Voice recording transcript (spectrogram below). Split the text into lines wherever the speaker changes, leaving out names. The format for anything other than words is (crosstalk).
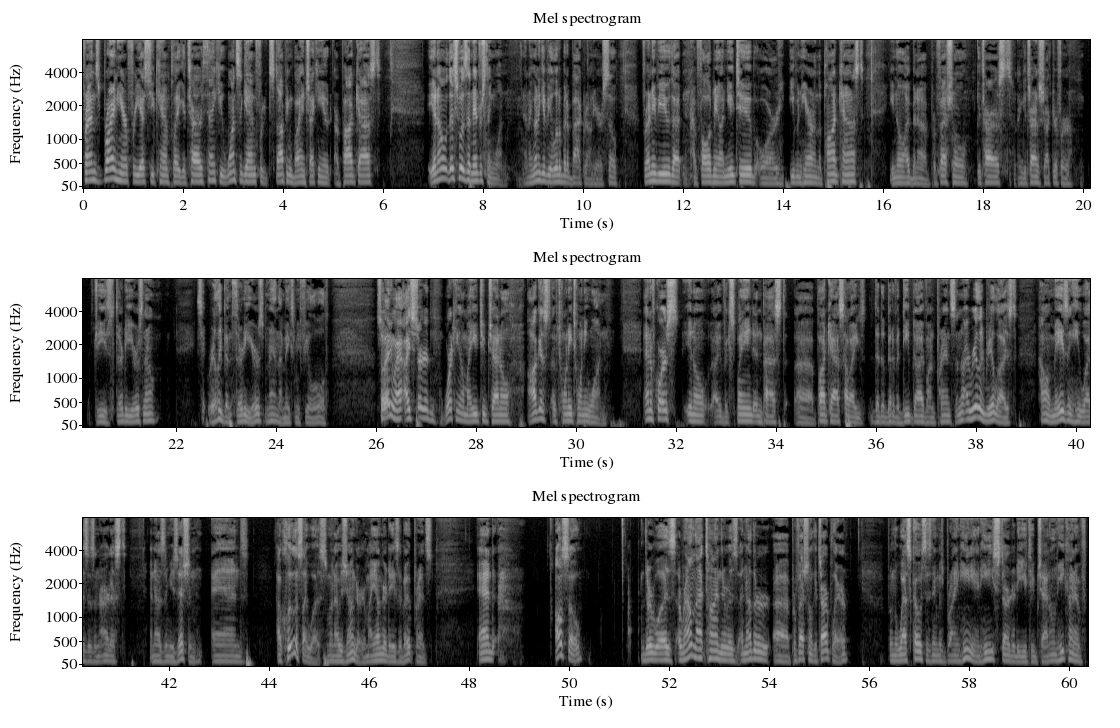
Friends, Brian here for Yes You Can Play Guitar. Thank you once again for stopping by and checking out our podcast. You know, this was an interesting one, and I'm going to give you a little bit of background here. So, for any of you that have followed me on YouTube or even here on the podcast, you know I've been a professional guitarist and guitar instructor for, geez, 30 years now. Has it really been 30 years? Man, that makes me feel old. So, anyway, I started working on my YouTube channel August of 2021. And of course, you know, I've explained in past uh, podcasts how I did a bit of a deep dive on Prince, and I really realized how amazing he was as an artist and as a musician, and how clueless I was when I was younger, in my younger days about Prince. And also, there was around that time, there was another uh, professional guitar player from the West Coast. His name was Brian Heaney, and he started a YouTube channel. And he kind of,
